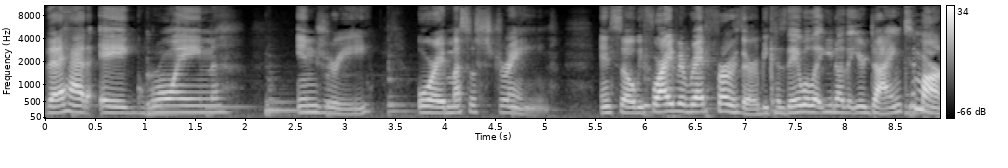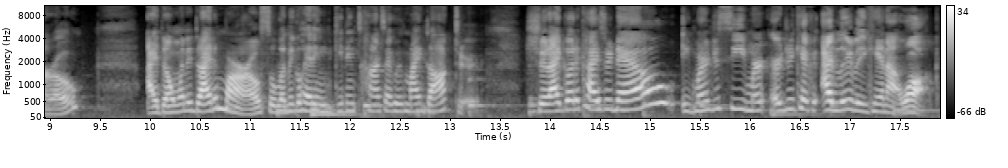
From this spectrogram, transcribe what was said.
that I had a groin injury or a muscle strain. And so before I even read further, because they will let you know that you're dying tomorrow, I don't want to die tomorrow. So let me go ahead and get in contact with my doctor. Should I go to Kaiser now? Emergency, emer- urgent care? I literally cannot walk.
